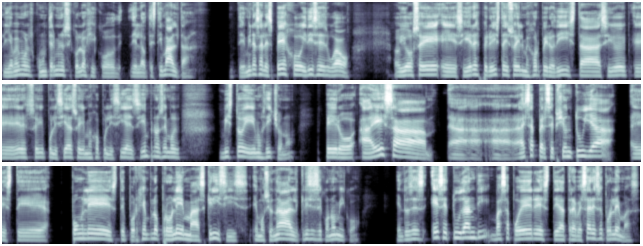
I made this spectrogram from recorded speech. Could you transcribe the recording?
llamemos con un término psicológico, de, de la autoestima alta. Te miras al espejo y dices, wow, yo sé, eh, si eres periodista, yo soy el mejor periodista, si yo eh, soy policía, soy el mejor policía. Siempre nos hemos visto y hemos dicho, ¿no? Pero a esa, a, a- a esa percepción tuya, este, ponle, este, por ejemplo, problemas, crisis emocional, crisis económico. Entonces, ese tú, Dandy, vas a poder este, atravesar esos problemas.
